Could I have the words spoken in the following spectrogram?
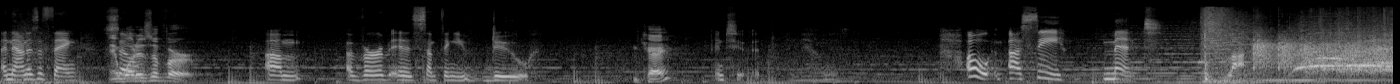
A noun is a thing. And so, what is a verb? Um, a verb is something you do. Okay. Into a noun is. Oh, uh, C, meant. Lock.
